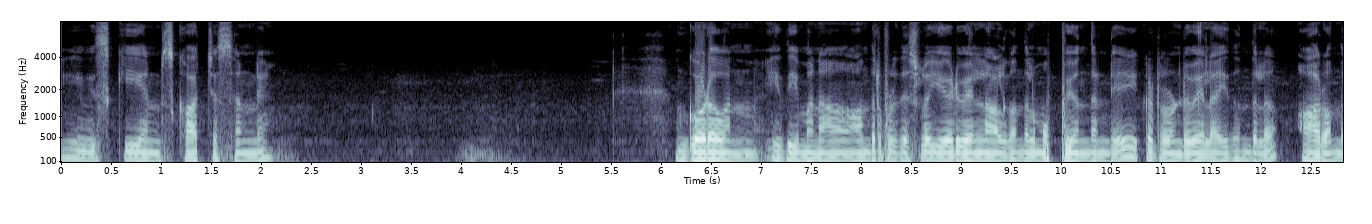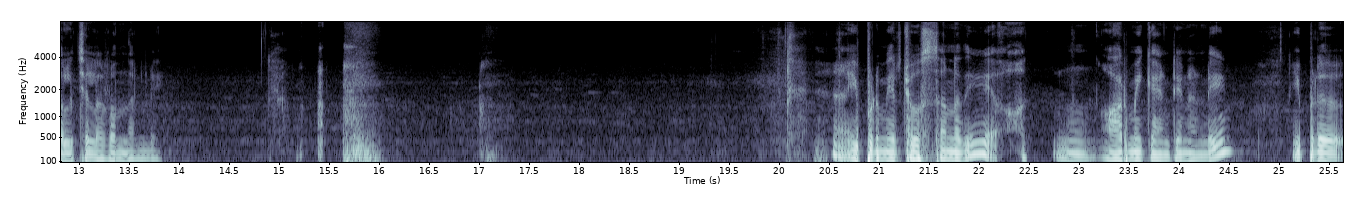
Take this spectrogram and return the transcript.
ఈ విస్కీ అండ్ స్కాచెస్ అండి. గోడవన్ ఇది మన ఆంధ్రప్రదేశ్లో ఏడు వేల నాలుగు వందల ముప్పై ఉందండి. ఇక్కడ రెండు వేల ఐదు వందల ఆరు వందల చిల్లర ఉందండి. ఇప్పుడు మీరు చూస్తున్నది ఆర్మీ క్యాంటీన్ అండి. ఇప్పుడు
